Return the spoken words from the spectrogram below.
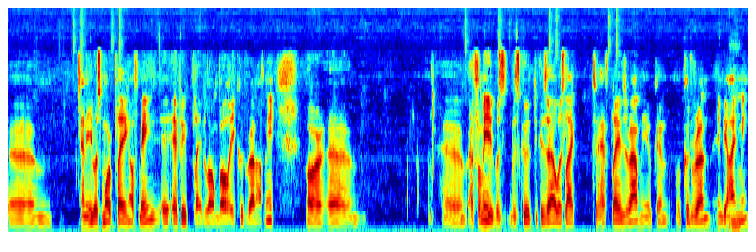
Um, and he was more playing off me. If we played long ball, he could run off me, or um, um, and for me it was was good because I always like to have players around me who can who could run in behind me.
